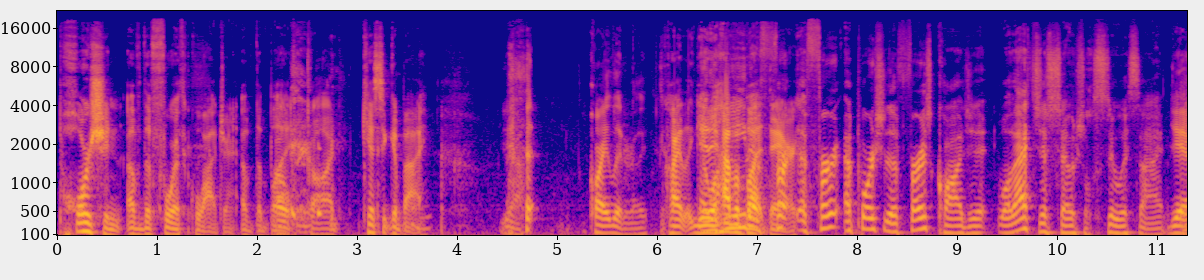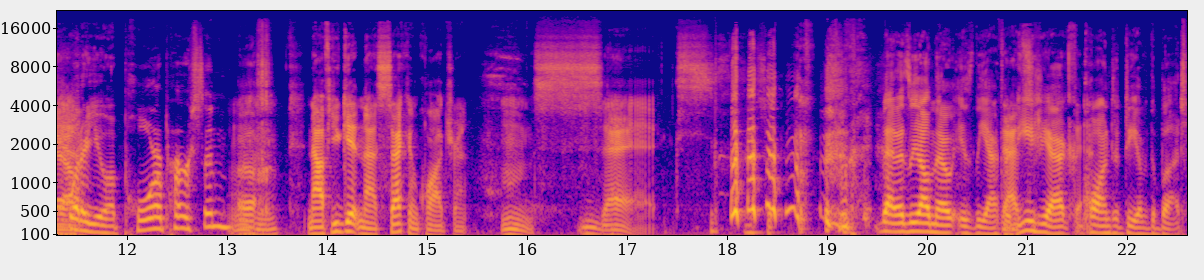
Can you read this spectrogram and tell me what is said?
portion of the fourth quadrant of the oh, butt, oh God, kiss it goodbye. Yeah. quite literally. Quite, you And will have a eat butt fir- there. A, fir- a portion of the first quadrant. Well, that's just social suicide. Yeah. What are you, a poor person? Ugh. Now, if you get in that second quadrant, mm, sex. That, as we all know, is the aphrodisiac quantity of the butt.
